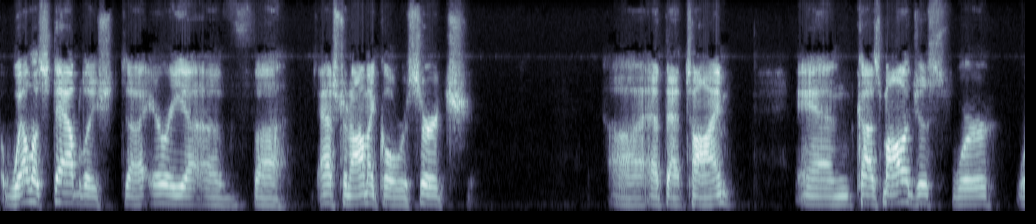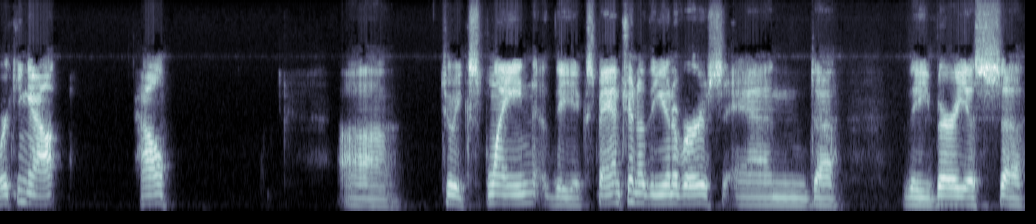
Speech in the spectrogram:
well established uh, area of uh, astronomical research uh, at that time. And cosmologists were working out how uh, to explain the expansion of the universe and uh, the various uh,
